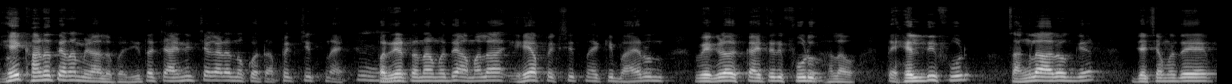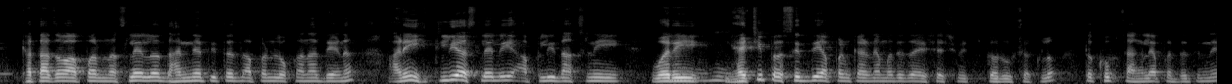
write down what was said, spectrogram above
हे खाणं त्यांना मिळालं पाहिजे. इथं चायनीजच्या गाड्या नको आहेत अपेक्षित नाही. पर्यटनामध्ये आम्हाला हे अपेक्षित नाही की बाहेरून वेगळं काहीतरी फूड घालावं. तर हेल्दी फूड चांगलं आरोग्य ज्याच्यामध्ये खताचा वापर नसलेलं धान्य तिथं आपण लोकांना देणं आणि इथली असलेली आपली नाचणी वरी ह्याची प्रसिद्धी आपण करण्यामध्ये जर यशस्वी करू शकलो तर खूप चांगल्या पद्धतीने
